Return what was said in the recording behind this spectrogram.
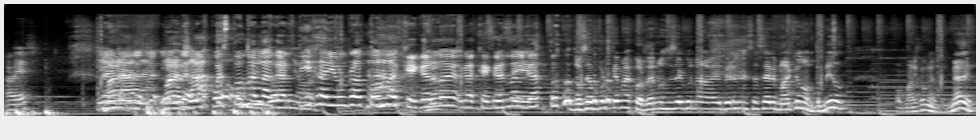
a ver. ¿Quién Mae, gana? Le, le- ¿El Mae, le- le gato he puesto o una mis lagartija y un ratón a que gana, a que gana sí. el gato. No sé por qué me acordé, no sé si alguna vez vieron esta serie Malcolm of the Middle o Malcolm en el medio,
